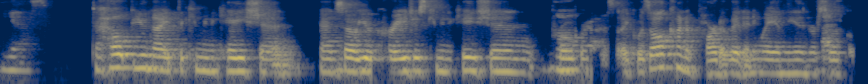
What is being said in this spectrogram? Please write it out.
yes. to help unite the communication. And so your courageous communication mm-hmm. programs, like was all kind of part of it anyway in the inner circle.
